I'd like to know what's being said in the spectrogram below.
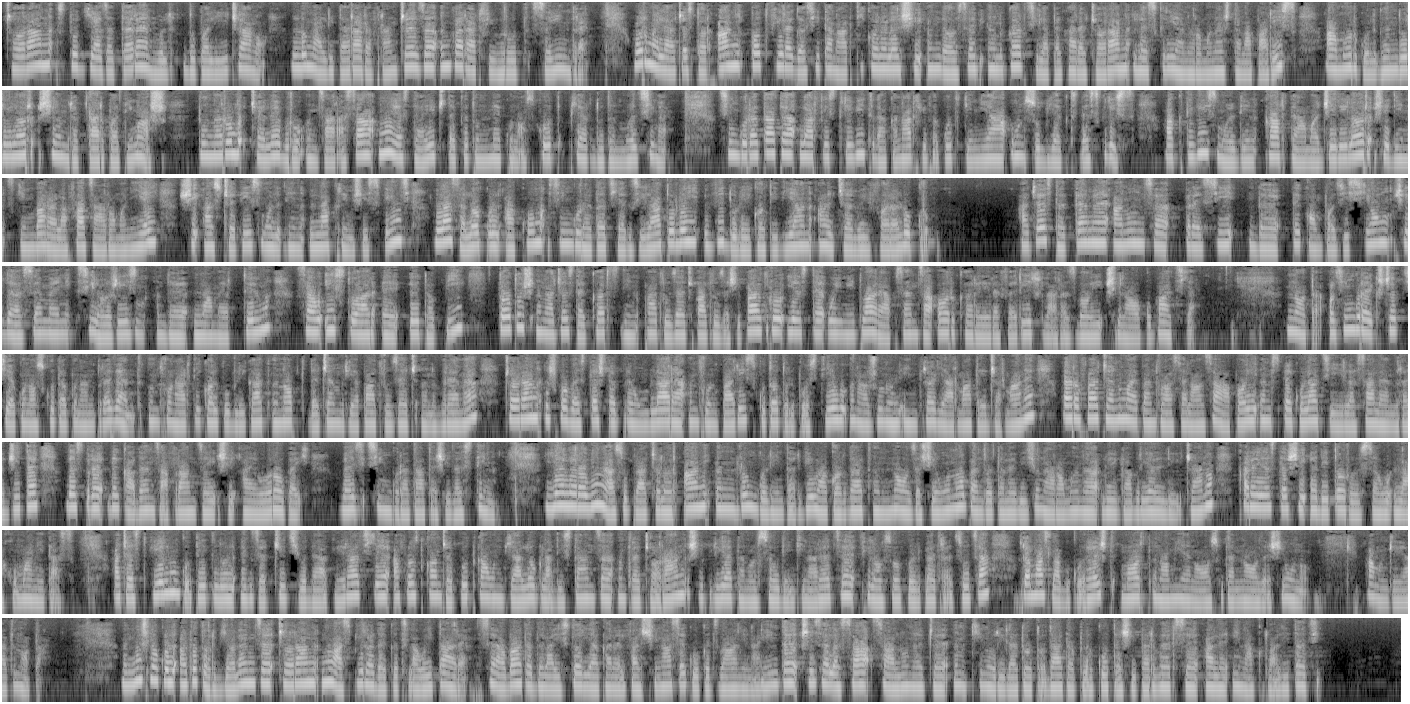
Cioran studiază terenul, după Liceanu, lumea literară franceză în care ar fi vrut să intre. Urmele acestor ani pot fi regăsite în articolele și îndeosebi în cărțile pe care Cioran le scrie în românește la Paris, Amurgul gândurilor și Îndreptar pătimaș. Tânărul, celebru în țara sa, nu este aici decât un necunoscut pierdut în mulțime. Singurătatea l-ar fi strivit dacă n-ar fi făcut din ea un subiect descris. Activismul din Cartea Amăgirilor și din Schimbarea la fața a României și ascetismul din Lacrimi și Sfinți lasă locul acum singurătății exilatului, vidului cotidian al celui fără lucru. Aceste teme anunță presii de decompozition și de asemenea silogism de l'amertume sau histoire et utopie, totuși în aceste cărți din 40-44 este uimitoare absența oricărei referiri la război și la ocupație. Notă. O singură excepție cunoscută până în prezent. Într-un articol publicat în 8 decembrie 40 în Vremea, Cioran își povestește preumblarea într-un Paris cu totul pustiu în ajunul intrării armatei germane, dar o face numai pentru a se lansa apoi în speculațiile sale îndrăgite despre decadența Franței și a Europei vezi singurătate și destin. El revine asupra celor ani în lungul interviu acordat în 91 pentru televiziunea română lui Gabriel Liceanu, care este și editorul său la Humanitas. Acest film, cu titlul Exercițiu de admirație, a fost conceput ca un dialog la distanță între Cioran și prietenul său din tinerețe, filosoful Petre Țuța, rămas la București, mort în 1991. Am încheiat nota. În mijlocul atâtor violențe, Cioran nu aspiră decât la uitare. Se abate de la istoria care îl fascinase cu câțiva ani înainte și se lăsa să alunece în chinurile totodată plăcute și perverse ale inactualității.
